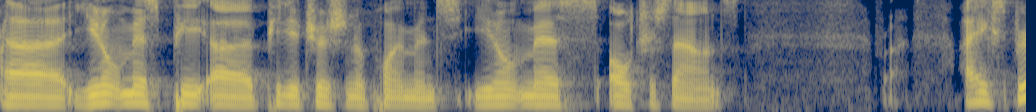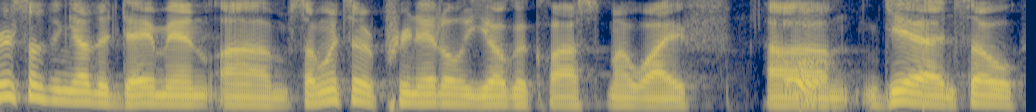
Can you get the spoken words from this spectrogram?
uh, you don't miss pe- uh, pediatrician appointments, you don't miss ultrasounds. I experienced something the other day, man. Um, so I went to a prenatal yoga class with my wife. Um, cool. Yeah, and so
